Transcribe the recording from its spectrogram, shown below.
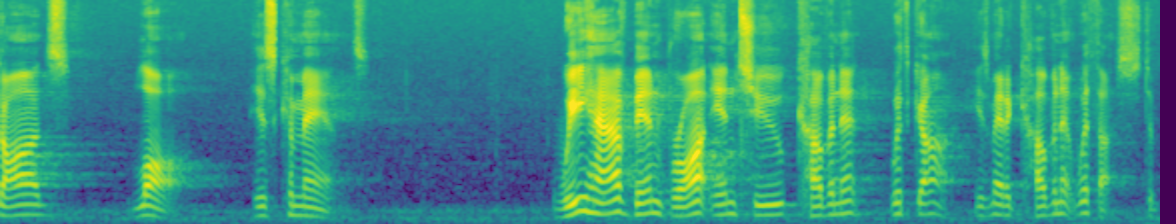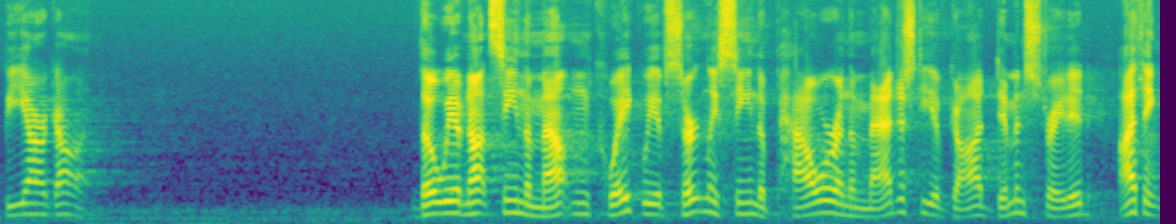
God's law, His commands. We have been brought into covenant with God. He's made a covenant with us to be our God. Though we have not seen the mountain quake, we have certainly seen the power and the majesty of God demonstrated, I think,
